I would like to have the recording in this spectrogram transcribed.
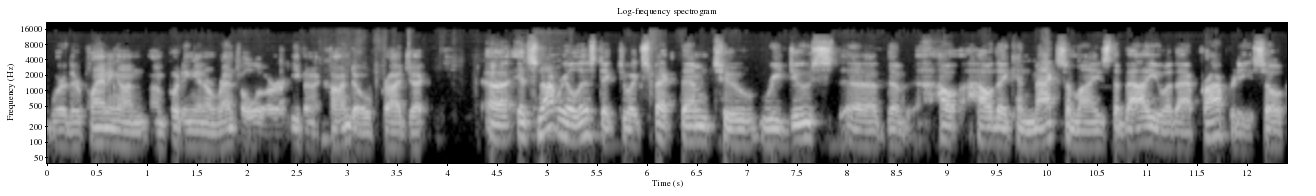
where they're planning on on putting in a rental or even a condo project, uh, it's not realistic to expect them to reduce uh, the how how they can maximize the value of that property. So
